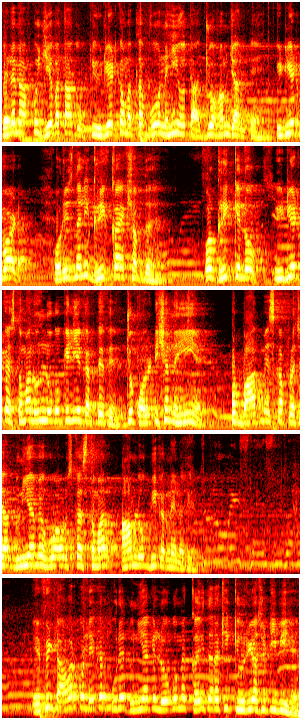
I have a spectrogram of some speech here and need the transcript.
पहले मैं आपको ये बता दूँ कि इडियट का मतलब वो नहीं होता जो हम जानते हैं। इडियट वर्ड ओरिजिनली ग्रीक का एक शब्द है। और ग्रीक के लोग इडियट का इस्तेमाल उन लोगों के लिए करते थे जो पॉलिटिशियन नहीं है। और बाद में इसका प्रचार दुनिया में हुआ और उसका इस्तेमाल आम लोग भी करने लगे। एफिल टावर को लेकर पूरे दुनिया के लोगों में कई तरह की क्यूरियोसिटी भी है।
